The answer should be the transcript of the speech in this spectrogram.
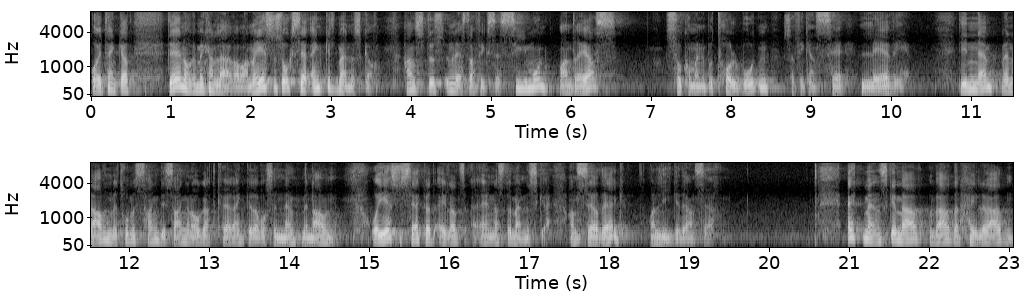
Og jeg tenker at Det er noe vi kan lære av han. Men Jesus også ser enkeltmennesker. Han, vi leste han fikk se Simon og Andreas. Så kom han inn på tollboden, så fikk han se Levi. De er nevnt med navn. Vi tror vi sang de sangen også, at hver enkelt av oss er nevnt med navn. Og Jesus ser hvert eneste menneske. Han ser deg, og han liker det han ser. Ett menneske er mer verd enn hele verden.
